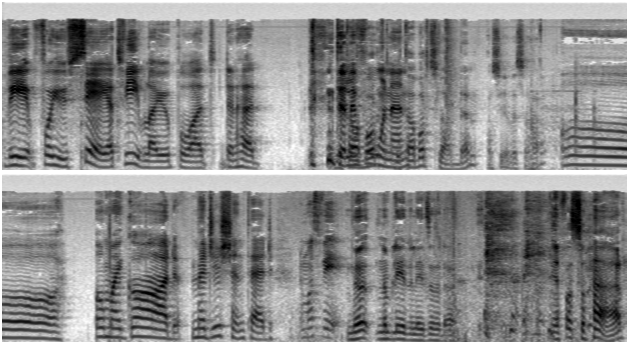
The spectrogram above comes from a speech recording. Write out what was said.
vi får ju se, jag tvivlar ju på att den här Vi tar, bort, vi telefonen... tar bort sladden och så gör vi så här. Åh, oh my god, Magician Ted. Nu måste vi... Nu, nu blir det lite sådär. Jag får så här.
